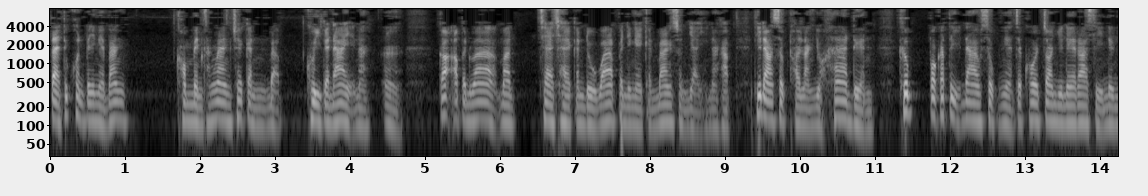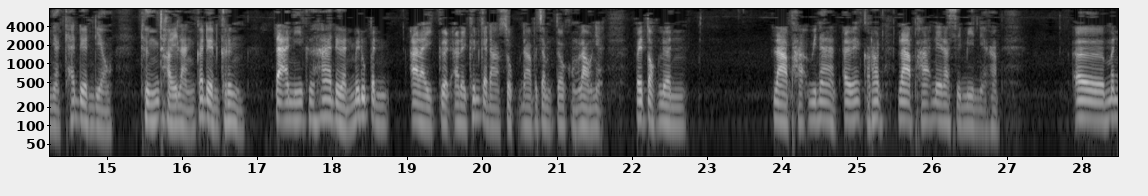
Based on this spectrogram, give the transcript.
แต่ทุกคนเป็นยังไงบ้างคอมเมนต์ข้างล่างช่วยกันแบบคุยกันได้นะเออ ก็เอาเป็นว่ามาแชร์แชร์กันดูว่าเป็นยังไงกันบ้างส่วนใหญ่นะครับ ที่ดาวศุกร์ถอยหลังอยู่ 5 เดือน คือปกติดาวศุกร์เนี่ยจะโคจรอยู่ในราศีหนึ่งเนี่ยแค่เดือนเดียว ถึงถอยหลังก็เดือนครึ่ง แต่อันนี้คือ 5 เดือนไม่รู้เป็นอะไรเกิดอะไรขึ้นกับดาวศุกร์ดาวประจำตัวของเราเนี่ย ไปตกเรือนลาภวินาศเอ้ยขอโทษลาภในราศีมีนเนี่ยครับเออมัน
